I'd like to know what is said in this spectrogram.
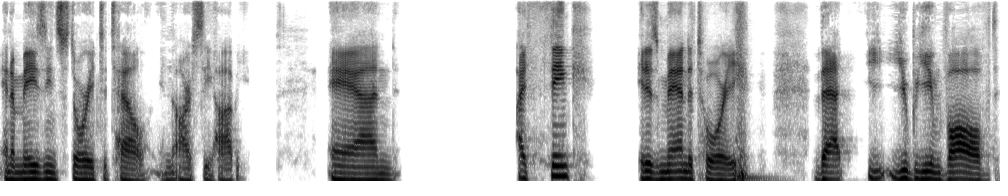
an amazing story to tell in the RC hobby. And I think it is mandatory that you be involved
